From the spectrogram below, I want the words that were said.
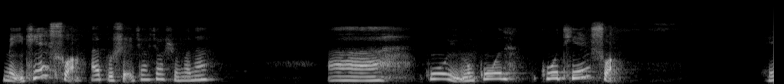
每天爽哎，不是叫叫什么呢？啊，郭宇吗？郭郭天爽。哎，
